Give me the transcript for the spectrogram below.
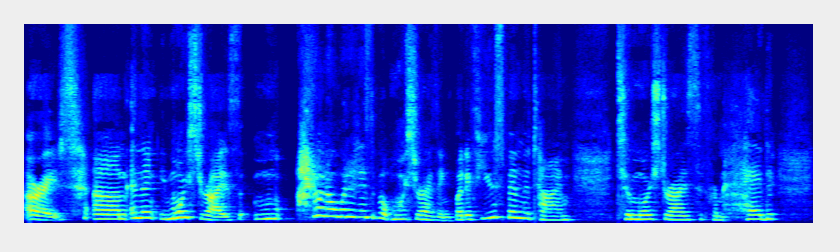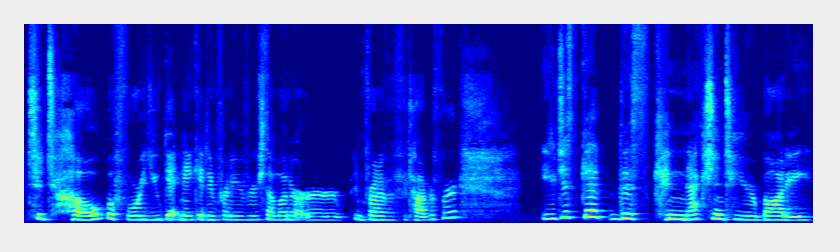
All right, um, and then moisturize. I don't know what it is about moisturizing, but if you spend the time to moisturize from head to toe before you get naked in front of your someone or in front of a photographer, you just get this connection to your body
